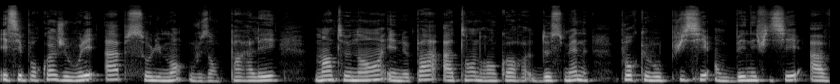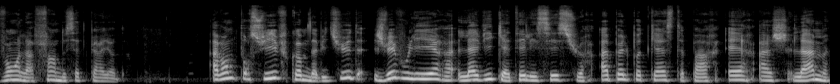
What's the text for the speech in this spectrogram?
Et c'est pourquoi je voulais absolument vous en parler maintenant et ne pas attendre encore deux semaines pour que vous puissiez en bénéficier avant la fin de cette période. Avant de poursuivre, comme d'habitude, je vais vous lire l'avis qui a été laissé sur Apple Podcast par RH Lam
